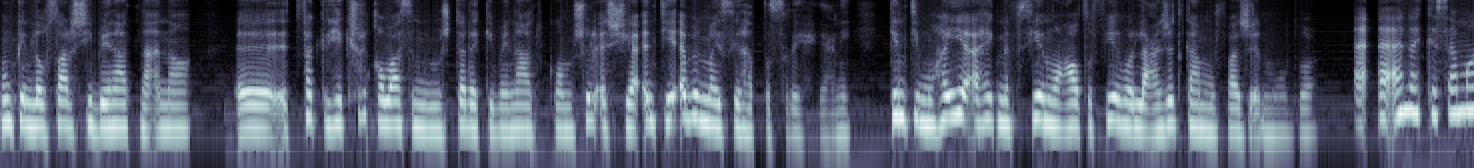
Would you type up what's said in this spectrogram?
ممكن لو صار شيء بيناتنا أنا تفكري هيك شو القواسم المشتركة بيناتكم؟ شو الأشياء؟ انت قبل ما يصير هالتصريح يعني كنتي مهيئة هيك نفسيا وعاطفيا ولا عن جد كان مفاجئ الموضوع؟ أنا كسما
